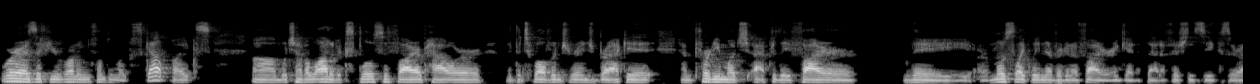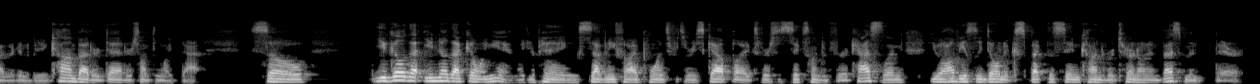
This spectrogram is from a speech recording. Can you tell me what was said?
Whereas if you're running something like Scout Bikes, um, which have a lot of explosive firepower with the 12 inch range bracket, and pretty much after they fire, they are most likely never going to fire again at that efficiency because they're either going to be in combat or dead or something like that. So you go that you know that going in, like you're paying 75 points for three scout bikes versus 600 for a Castellan, you obviously don't expect the same kind of return on investment there.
